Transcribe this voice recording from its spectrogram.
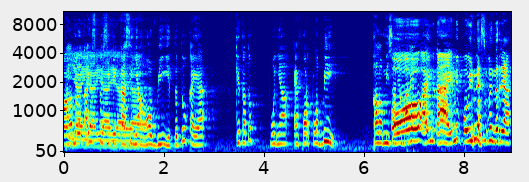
Kalau iya, menurut iya, iya, spesifikasinya iya, iya. hobi itu tuh kayak kita tuh punya effort lebih. Kalau misalnya Oh, Aing, nah ini poinnya sebenarnya.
